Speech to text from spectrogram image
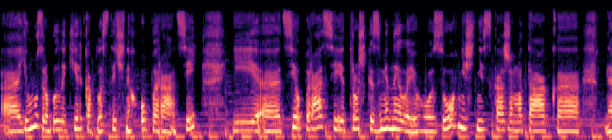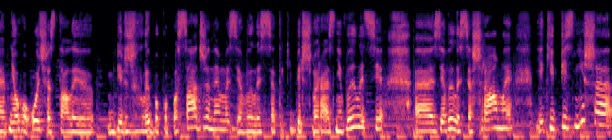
Е, Йому зробили кілька пластичних операцій, і ці операції трошки змінили його зовнішність, скажімо так. В нього очі стали більш глибоко посадженими, з'явилися такі більш виразні вилиці, з'явилися шрами, які пізніше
